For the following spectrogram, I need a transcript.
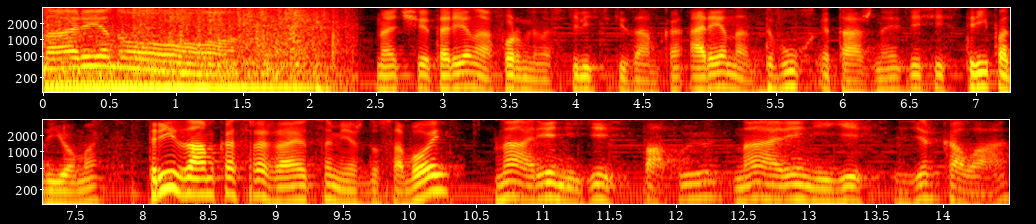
на арену. Значит, арена оформлена в стилистике замка. Арена двухэтажная. Здесь есть три подъема. Три замка сражаются между собой. На арене есть статуи, на арене есть зеркала.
